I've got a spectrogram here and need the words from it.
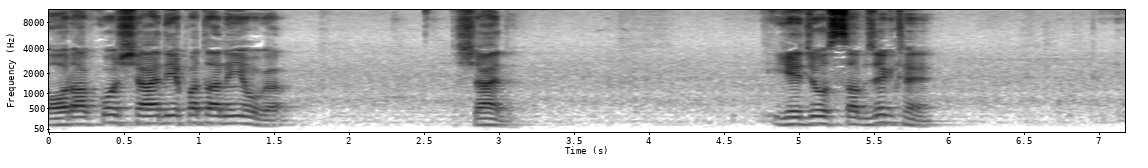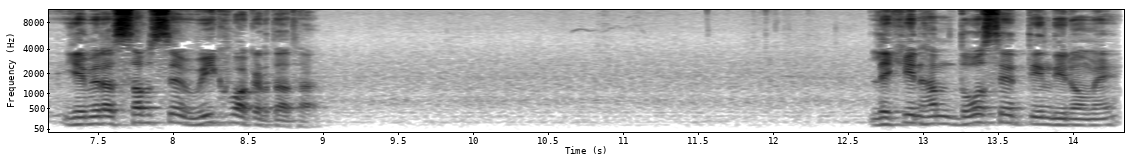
और आपको शायद ये पता नहीं होगा, शायद ये जो सब्जेक्ट है, ये मेरा सबसे वीक हुआ करता था। लेकिन हम दो से तीन दिनों में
